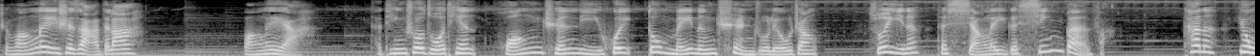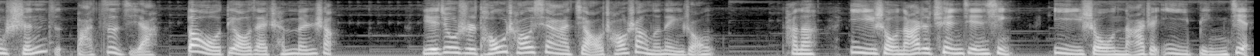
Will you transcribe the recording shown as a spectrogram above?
这王累是咋的啦？王累啊，他听说昨天黄权、李辉都没能劝住刘璋，所以呢，他想了一个新办法，他呢用绳子把自己啊倒吊在城门上。也就是头朝下、脚朝上的那种。他呢，一手拿着劝谏信，一手拿着一柄剑。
